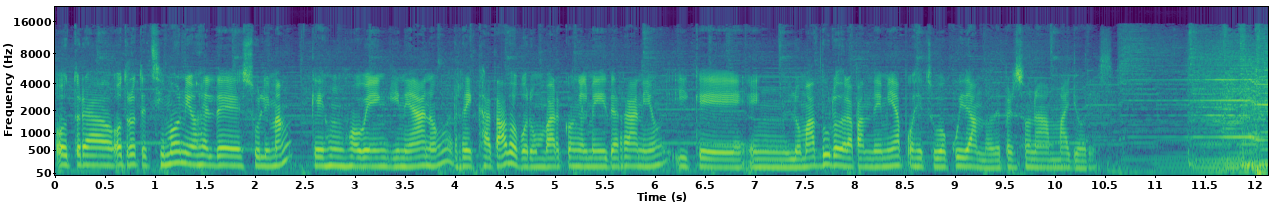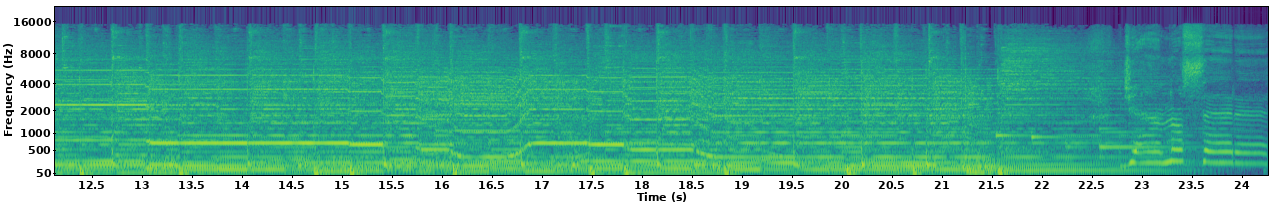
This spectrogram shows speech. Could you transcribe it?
Otra, otro testimonio es el de Sulimán, que es un joven guineano rescatado por un barco en el Mediterráneo y que en lo más duro de la pandemia pues estuvo cuidando de personas mayores. Seré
